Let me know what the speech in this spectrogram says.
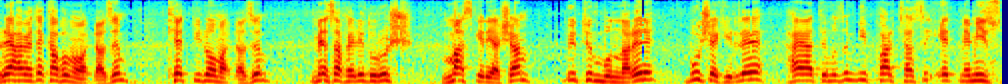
Rehavete kapılmamak lazım. Tedbirli olmak lazım. Mesafeli duruş, maskeli yaşam bütün bunları bu şekilde hayatımızın bir parçası etmemiz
